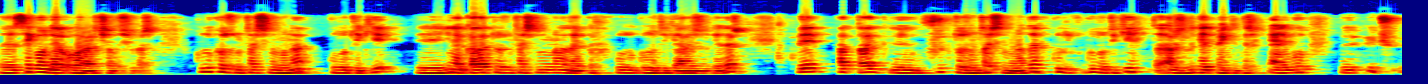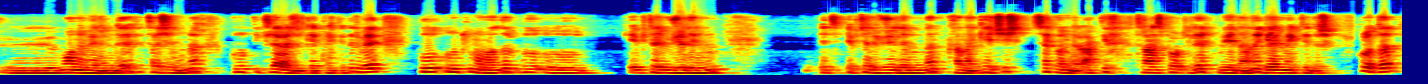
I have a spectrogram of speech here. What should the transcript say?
e, sekonder olarak çalışırlar. Glukozun taşınımına GLUT2, e, yine galaktozun taşınımına da glu- GLUT2 aracılık eder ve hatta e, fruktozun taşınımına da glu- GLUT2 da aracılık etmektedir. Yani bu 3 monomerinde taşınımına GLUT2'ler aracılık etmektedir ve bu unutulmamalıdır. Bu e, epitel hücrelerinin epitel hücrelerinden kana geçiş sekonder aktif transport ile meydana gelmektedir. Burada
